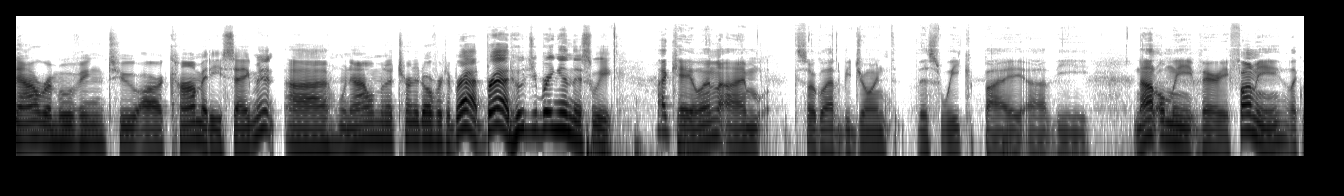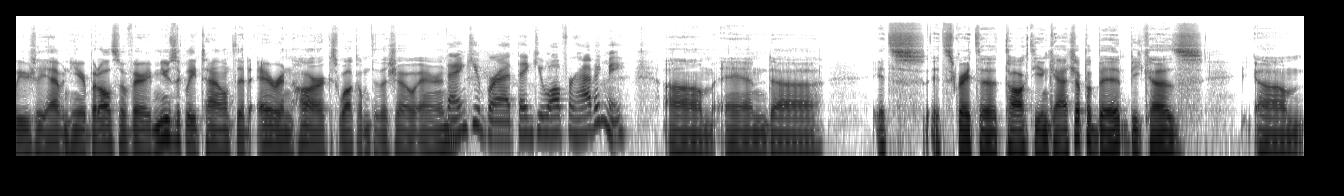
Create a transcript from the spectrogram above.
now we're moving to our comedy segment. Uh, well, now I'm going to turn it over to Brad. Brad, who'd you bring in this week? Hi, Kaylin. I'm so glad to be joined this week by uh, the not only very funny, like we usually have in here, but also very musically talented Erin Harkes. Welcome to the show, Erin. Thank you, Brad. Thank you all for having me. Um, and uh, it's it's great to talk to you and catch up a bit because, um,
